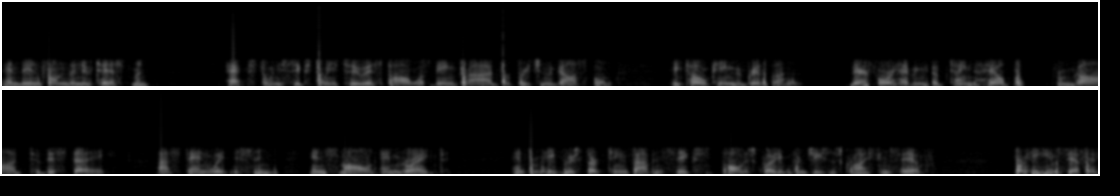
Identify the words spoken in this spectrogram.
And then from the New Testament, Acts 26:22, as Paul was being tried for preaching the gospel, he told King Agrippa, "Therefore, having obtained help from God to this day, I stand witnessing in small and great. And from Hebrews 13, 5 and 6, Paul is quoting from Jesus Christ himself. For he himself has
